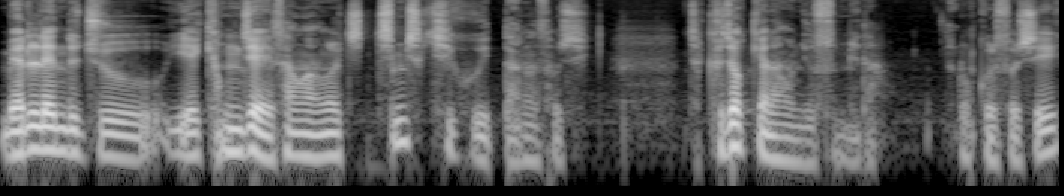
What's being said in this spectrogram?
메릴랜드주의 경제 상황을 침식시키고 있다는 소식. 그저께 나온 뉴스입니다. local 소식.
